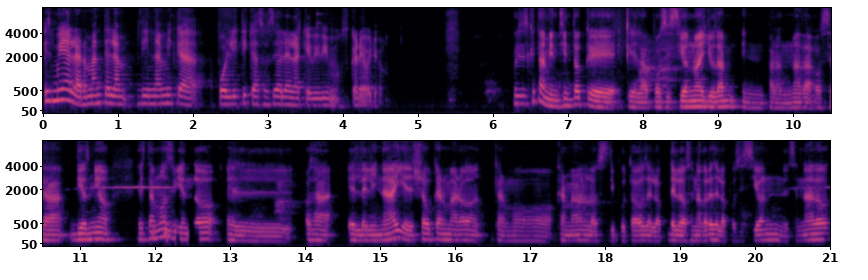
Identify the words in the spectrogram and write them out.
es muy alarmante la dinámica política social en la que vivimos, creo yo. Pues es que también siento que, la oposición no ayuda para nada. O sea, Dios mío, estamos viendo el, o sea, el del INAI, el show que armaron, que, armaron los diputados de, de los senadores de la oposición en el Senado.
